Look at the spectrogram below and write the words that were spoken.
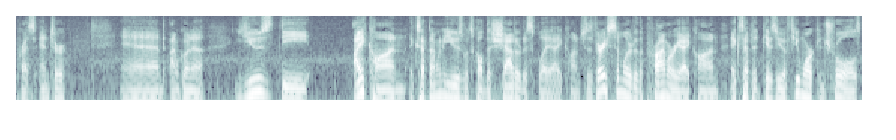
press enter and I'm going to use the icon, except I'm going to use what's called the shadow display icon, which is very similar to the primary icon, except it gives you a few more controls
